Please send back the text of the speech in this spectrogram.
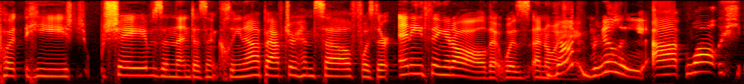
put he shaves and then doesn't clean up after himself? Was there anything at all that was annoying? Not really. Uh, well, he,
